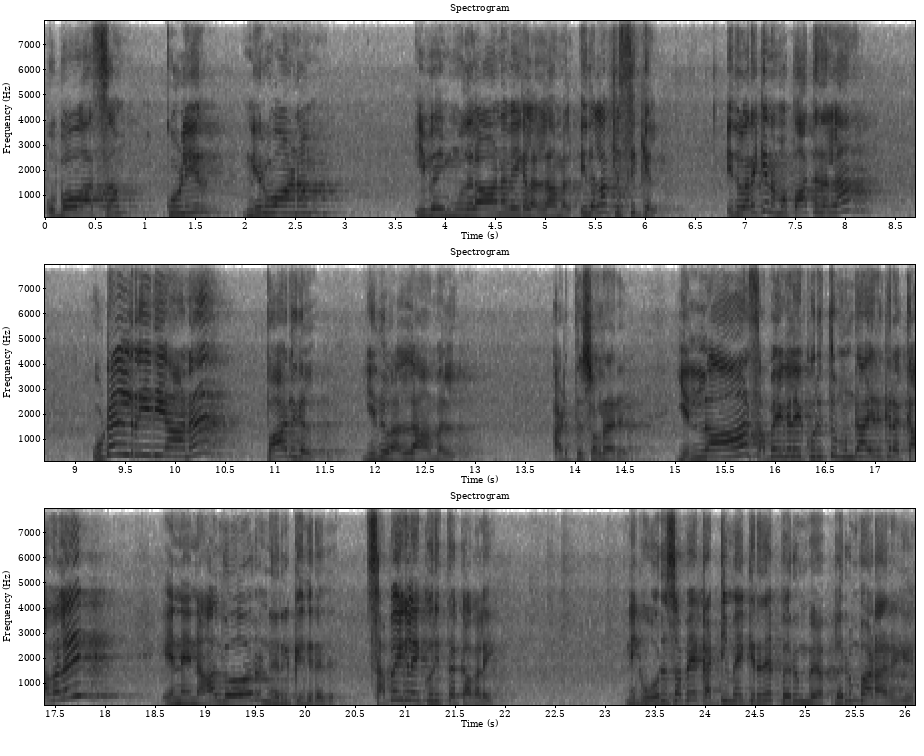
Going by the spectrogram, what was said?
உபவாசம் குளிர் நிர்வாணம் இவை முதலானவைகள் அல்லாமல். இதெல்லாம் ஃபிசிக்கல் இது வரைக்கும் நம்ம பார்த்ததெல்லாம் உடல் ரீதியான பாடுகள். இது அல்லாமல். அடுத்து சொல்கிறாரு எல்லா சபைகளை குறித்தும் உண்டாயிருக்கிற கவலை என்னை நாள்தோறும் நெருக்குகிறது. சபைகளை குறித்த கவலை. இன்னைக்கு ஒரு சபையை கட்டி மேய்க்கிறதே பெரும் பெரும்பாடாக இருக்கு.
